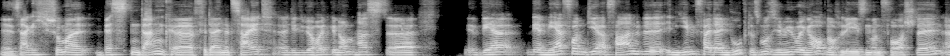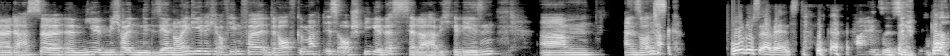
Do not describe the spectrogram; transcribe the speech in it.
äh, sage ich schon mal besten Dank äh, für deine Zeit, äh, die du dir heute genommen hast. Wer, wer mehr von dir erfahren will, in jedem Fall dein Buch, das muss ich im Übrigen auch noch lesen und vorstellen. Äh, da hast du äh, mir, mich heute sehr neugierig auf jeden Fall drauf gemacht. Ist auch Spiegel-Bestseller, habe ich gelesen. Ähm, ansonsten. Tag, es erwähnst. Da ist es. genau,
